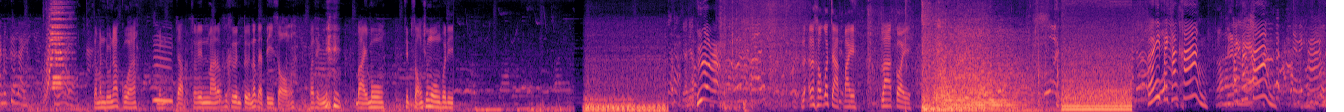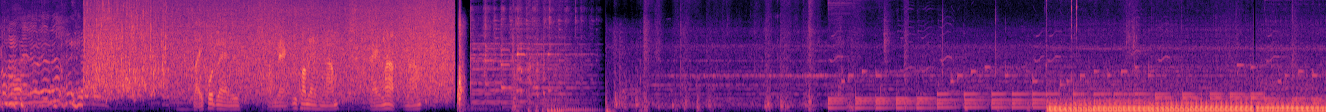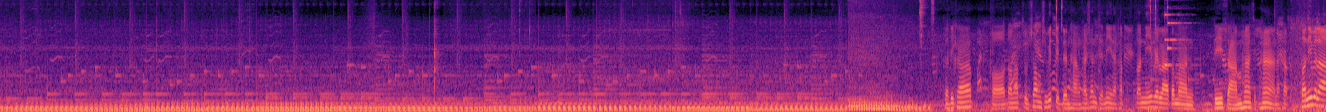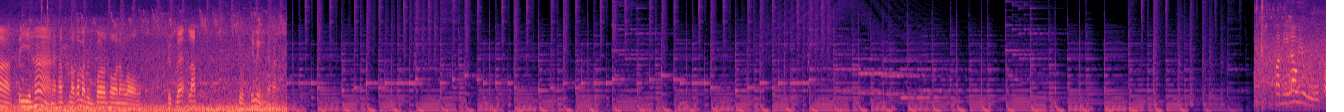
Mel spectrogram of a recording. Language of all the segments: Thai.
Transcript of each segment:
อันนี้คืออะไรสาหร่ายเหรอ แต่มันดูน่ากลัวนะเหมือนจากสรินทร์มาแล้วก็คืนตื่นตั้งแต่ตีสองมาถึงนี่ บ่ายโมง 12 ชั่วโมงพอดีเฮ้อแล้วแล้วเขาก็จากไปลาก่อย เฮ้ย ไปข้างๆ ไปข้างไหล โคตรแรงเลยความแรงดูความแรงของน้ำแรงมากน้ำ วัสดีครับ ขอต้อนรับสู่ช่องชีวิตติดเดินทางแพชชั่นเทนี่นะครับ ตอนนี้เวลาประมาณตีสามห้าสิบห้านะครับ ตอนนี้เวลาตีห้านะครับ เราก็มาถึงปตทนางรอง จุดแวะรับจุดที่หนึ่งนะครับ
